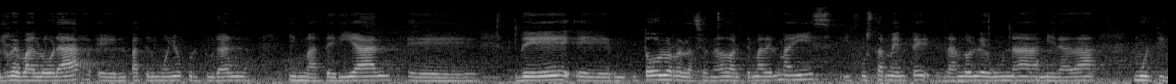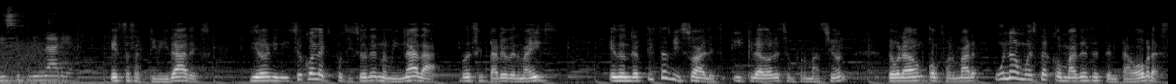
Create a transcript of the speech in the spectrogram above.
revalorar el patrimonio cultural inmaterial, eh, de eh, todo lo relacionado al tema del maíz y justamente dándole una mirada multidisciplinaria. Estas actividades dieron inicio con la exposición denominada Recetario del Maíz, en donde artistas visuales y creadores en formación lograron conformar una muestra con más de 70 obras.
